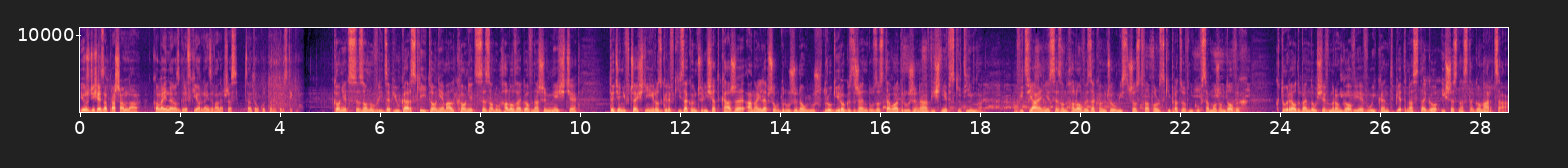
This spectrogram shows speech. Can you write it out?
Już dzisiaj zapraszam na kolejne rozgrywki organizowane przez Centrum Kultury Turystyki. Koniec sezonu w lidze piłkarskiej to niemal koniec sezonu halowego w naszym mieście. Tydzień wcześniej rozgrywki zakończyli siatkarze, a najlepszą drużyną już drugi rok z rzędu została drużyna Wiśniewski Team. Oficjalnie sezon halowy zakończą Mistrzostwa Polski Pracowników Samorządowych, które odbędą się w Mrągowie w weekend 15 i 16 marca.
